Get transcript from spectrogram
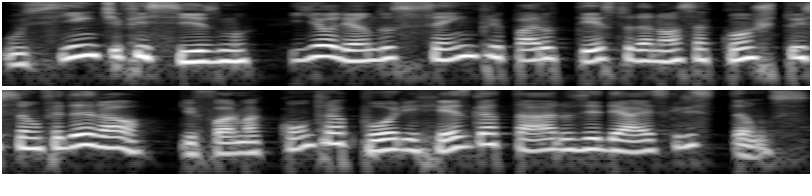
o cientificismo e olhando sempre para o texto da nossa Constituição Federal, de forma a contrapor e resgatar os ideais cristãos.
